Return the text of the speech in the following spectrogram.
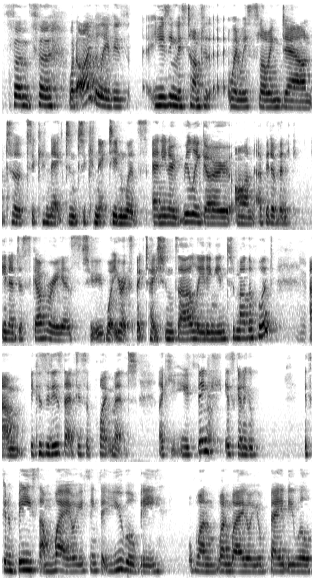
for, for what I believe is using this time to when we're slowing down to, to connect and to connect inwards and, you know, really go on a bit of an inner discovery as to what your expectations are leading into motherhood. Yep. Um, because it is that disappointment. Like you think it's going to, it's going to be some way, or you think that you will be one one way, or your baby will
